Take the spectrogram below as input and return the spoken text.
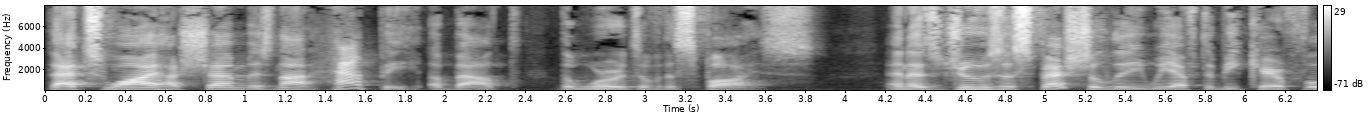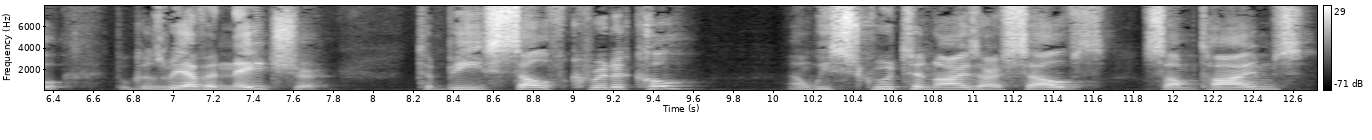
That's why Hashem is not happy about the words of the spies. And as Jews, especially, we have to be careful because we have a nature to be self critical and we scrutinize ourselves sometimes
